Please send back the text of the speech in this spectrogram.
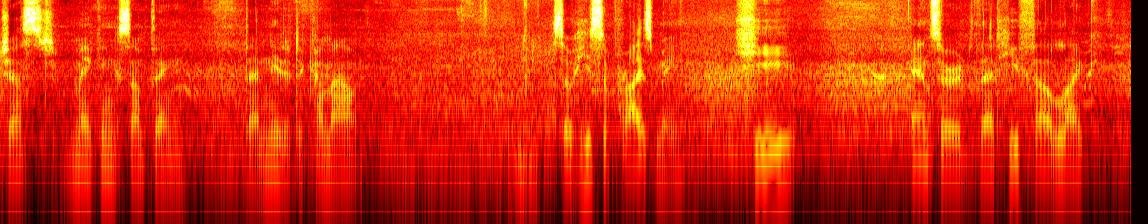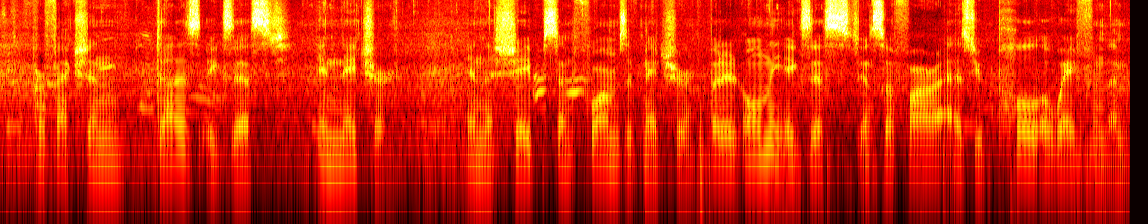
just making something that needed to come out. So he surprised me. He answered that he felt like perfection does exist in nature in the shapes and forms of nature, but it only exists insofar as you pull away from them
